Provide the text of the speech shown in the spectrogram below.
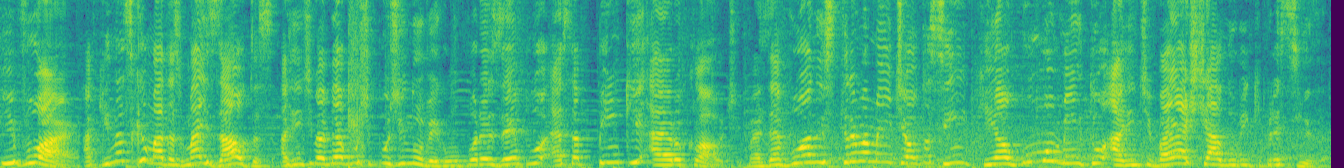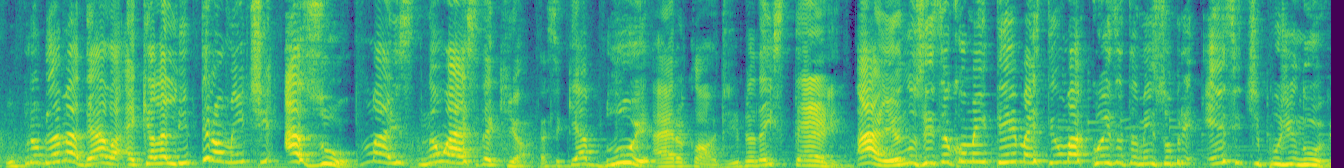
e voar. Aqui nas camadas mais altas, a gente vai ver alguns tipos de nuvem, como por exemplo, essa Pink Aerocloud. Mas é voando extremamente alto assim, que em algum momento a gente vai achar a nuvem que precisa. O problema dela é que ela é literalmente azul, mas não é essa daqui, ó. Essa aqui é a Blue Aerocloud, lembra da Sterling. Ah, eu não sei se eu comentei, mas tem uma coisa também sobre esse tipo de nuvem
